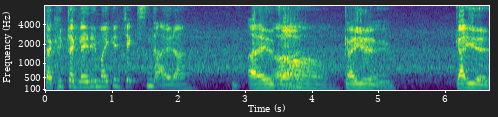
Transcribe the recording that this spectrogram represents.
Da kriegt er gleich den Michael Jackson, Alter. Alter. Oh. Geil. Geil.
